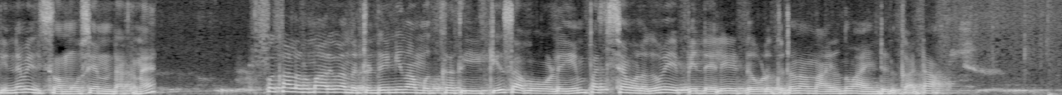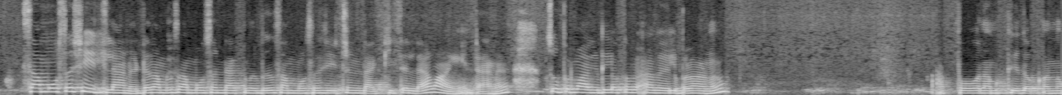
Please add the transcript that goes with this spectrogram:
പിന്നെ വെജ് സമൂസയാണ് ഉണ്ടാക്കണേ. ഇപ്പോൾ കളർ മാറി വന്നിട്ടുണ്ട്. ഇനി നമുക്ക് അതിലേക്ക് സവോളയും പച്ചമുളകും വേപ്പിന്റെ ഇലയും ഇട്ട് കൊടുത്തിട്ട് നന്നായി ഒന്ന് വഴണ്ടെടുക്കാം കേട്ടോ സമൂസ ഷീറ്റിലാണ് കേട്ടോ നമ്മൾ സമൂസ ഉണ്ടാക്കുന്നത് സമൂസ ഷീറ്റ് ഉണ്ടാക്കിയിട്ടല്ല വാങ്ങിയിട്ടാണ്. സൂപ്പർ മാർക്കറ്റിലൊക്കെ അവൈലബിൾ ആണ്. അപ്പോൾ നമുക്ക് ഇതൊക്കെ ഒന്ന്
